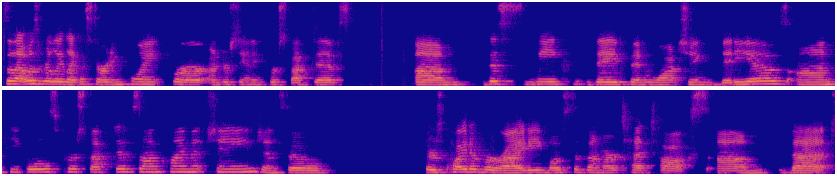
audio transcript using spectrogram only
So that was really like a starting point for understanding perspectives. Um, this week, they've been watching videos on people's perspectives on climate change. And so there's quite a variety. Most of them are TED Talks um, that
